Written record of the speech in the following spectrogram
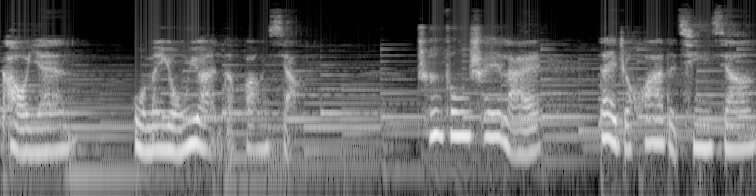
考研。我们永远的方向。春风吹来，带着花的清香，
